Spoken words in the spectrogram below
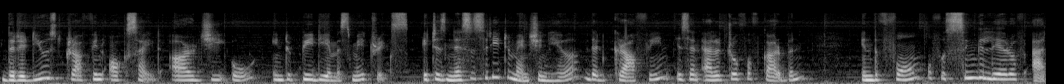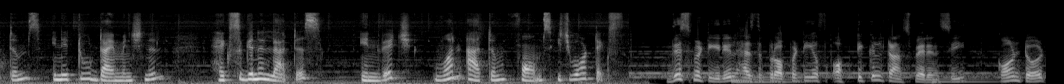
the reduced graphene oxide RGO into PDMS matrix. It is necessary to mention here that graphene is an allotrope of carbon in the form of a single layer of atoms in a two-dimensional hexagonal lattice in which one atom forms each vortex. This material has the property of optical transparency, contour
